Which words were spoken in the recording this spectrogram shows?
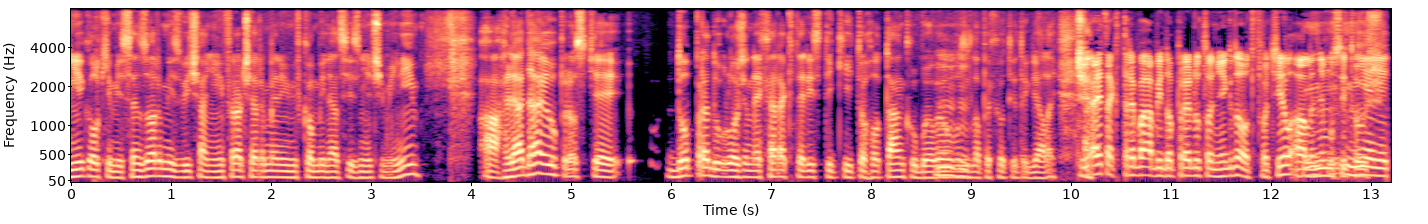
niekoľkými senzormi, zvyčajne infračervenými v kombinácii s niečím iným. A hľadajú proste dopredu uložené charakteristiky toho tanku, bojového mm-hmm. vozidla, pechoty a tak ďalej. Čiže a... aj tak treba, aby dopredu to niekto odfotil, ale nemusí to Nie, už... nie,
